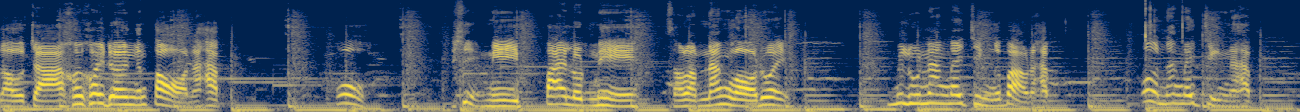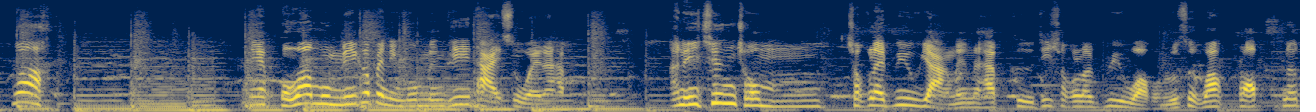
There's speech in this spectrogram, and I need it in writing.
เราจะค่อยๆเดินกันต่อนะครับ โอ้พี่มีป้ายรถเมย์สำหรับนั่งรอด้วย ไม่รู้นั่งได้จริงหรือเปล่านะครับ โอ้นั่งได้จริงนะครับว้าเนี่ยผมว่ามุมนี้ก็เป็นอีกมุมหนึ่งที่ถ่ายสวยนะครับ อันนี้ชื่นชมช็อกโกแลตวิวอย่างหนึ่งนะครับ คือที่ช็อกโกแลตวิวอะผมรู้สึกว่าพร็อพหรือ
